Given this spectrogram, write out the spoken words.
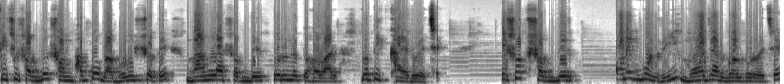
কিছু শব্দ সম্ভাব্য বা ভবিষ্যতে বাংলা শব্দে পরিণত হওয়ার প্রতীক্ষায় রয়েছে। এসব শব্দের অনেকগুলোরই মজার গল্প রয়েছে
